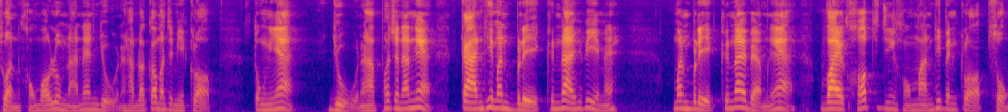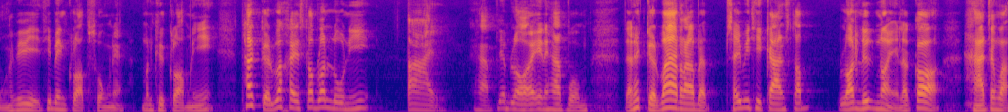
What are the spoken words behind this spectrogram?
ส่วนของวอลลุ่มหนาแน่นอยู่นะครับ แล้วก็มันจะมีกรอบตรงนี้อยู่นะครับ เพราะฉะนั้นเนี่ยการที่มันเบรกขึ้นได้พี่ๆเห็นไหมมันเบรกขึ้นได้แบบเนี้ยไวคอปจริงๆของมันที่เป็นกรอบส่งครับพี่ที่เป็นกรอบส่งเนี่ยมันคือกรอบนี้ ถ้าเกิดว่าใครสต็อปลอตโลนี้ตายนะครับเรียบร้อยนะครับผม แต่ถ้าเกิดว่าเราแบบใช้วิธีการสต็อปลอตลึกหน่อย แล้วก็หาจังหวะ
